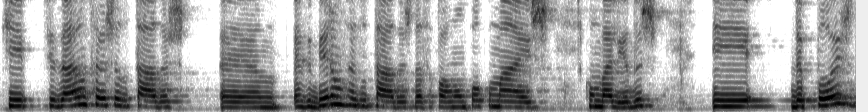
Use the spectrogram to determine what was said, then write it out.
que fizeram seus resultados, é, exibiram resultados dessa forma um pouco mais combalidos, e depois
